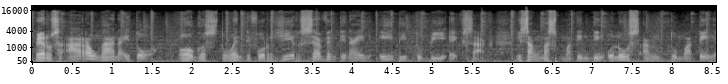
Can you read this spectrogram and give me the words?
Pero sa araw nga na ito, August 24 year 79 AD to be exact. Isang mas matinding unos ang dumating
